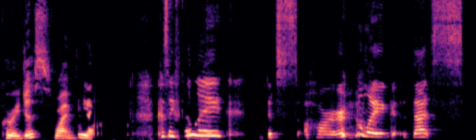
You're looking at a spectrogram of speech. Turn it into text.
Courageous? Why? Yeah. Because I feel like it's hard. like, that's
